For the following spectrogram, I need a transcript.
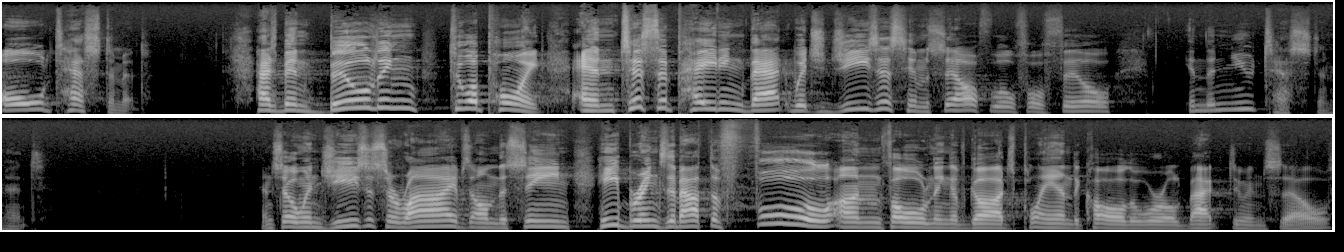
Old Testament has been building to a point, anticipating that which Jesus himself will fulfill in the New Testament. And so when Jesus arrives on the scene, he brings about the full unfolding of God's plan to call the world back to himself.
